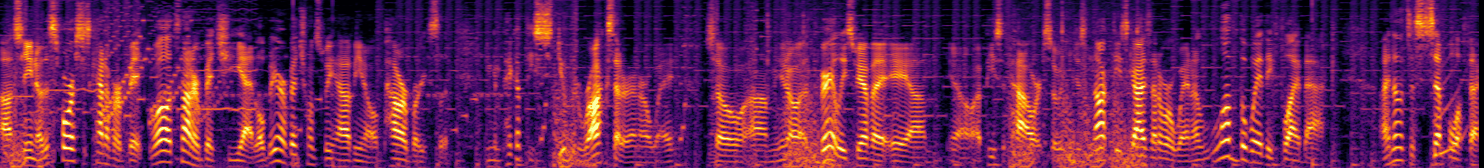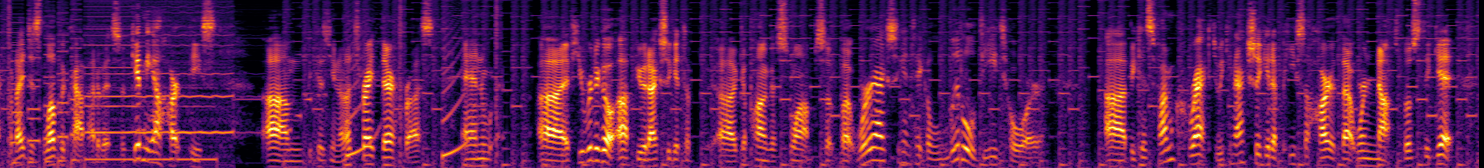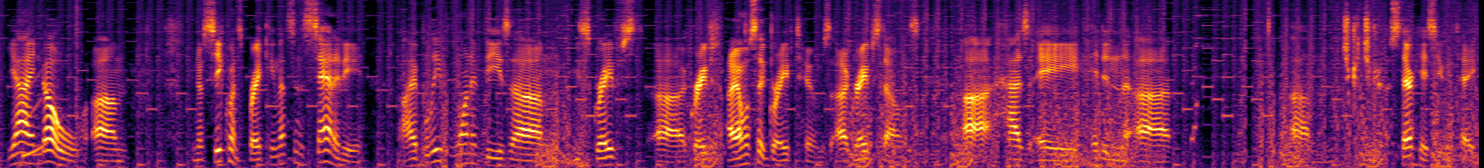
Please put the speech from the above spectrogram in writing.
Uh, so you know, this forest is kind of our bitch. Well, it's not our bitch yet. It'll be our bitch once we have you know a power bracelet. We can pick up these stupid rocks that are in our way. So um, you know, at the very least, we have a, a um, you know a piece of power, so we can just knock these guys out of our way. And I love the way they fly back. I know it's a simple effect, but I just love the crap out of it. So give me a heart piece. Um, because, you know, that's right there for us. And uh, if you were to go up, you would actually get to uh, Goponga Swamp. So, But we're actually going to take a little detour. Uh, because if I'm correct, we can actually get a piece of heart that we're not supposed to get. Yeah, I know. Um, you know, sequence breaking, that's insanity. I believe one of these, um, these graves, uh, graves, I almost said grave tombs, uh, gravestones, uh, has a hidden, uh, um, staircase you can take.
